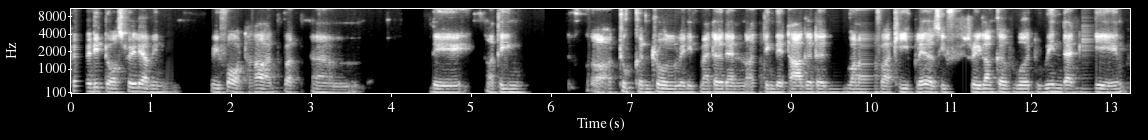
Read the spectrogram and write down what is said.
credit to Australia. I mean, we fought hard, but um, they, I think, uh, took control when it mattered, and I think they targeted one of our key players. If Sri Lanka were to win that game,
